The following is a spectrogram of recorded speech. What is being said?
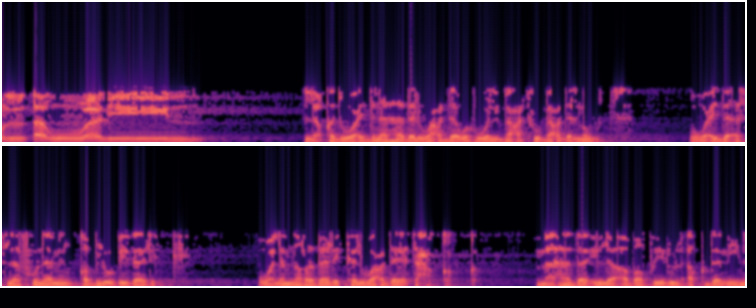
الأولين. لقد وعدنا هذا الوعد وهو البعث بعد الموت. ووعد أسلافنا من قبل بذلك ولم نر ذلك الوعد يتحقق. ما هذا إلا أباطيل الأقدمين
